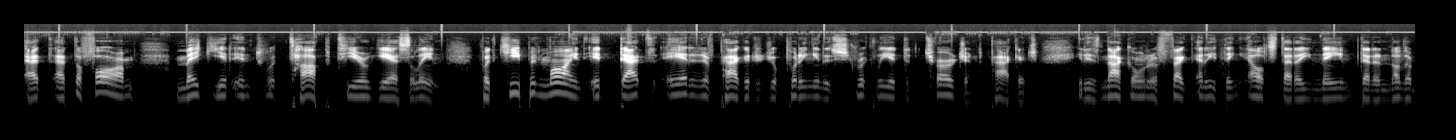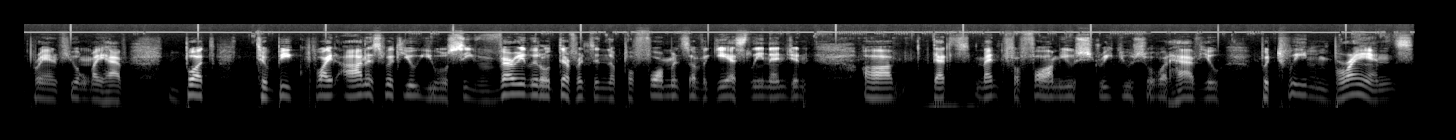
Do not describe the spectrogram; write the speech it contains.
at, at the farm, making it into a top tier gasoline. But keep in mind, it that additive package that you're putting in is strictly a detergent package. It is not going to affect anything else that a name that another brand fuel may have. But to be quite honest with you, you will see very little difference in the performance of a gasoline engine. Uh, that's meant for farm use, street use, or what have you, between brands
